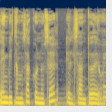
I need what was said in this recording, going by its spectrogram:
Te invitamos a conocer el santo de hoy.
